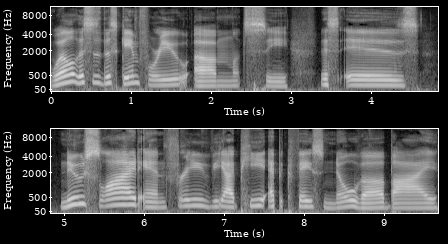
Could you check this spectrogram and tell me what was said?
well, this is this game for you. Um, let's see. This is New Slide and Free VIP Epic Face Nova by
